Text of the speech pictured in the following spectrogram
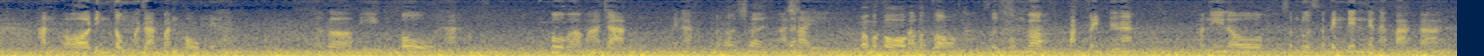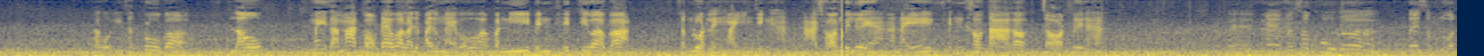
อ่าท่านผอดิ่งตรงมาจากบ้านโป่งเลยนะฮะแล้วก็มีคุณโก้นะฮะคุณโก้ก็มาจากอะไรนะนะฮะใช่อาชัยบางประกอบบางประกอบนะส่วนผมก็ปักเกร็ดนะฮะตอนนี้เราสำรวจสเปนเดนกันนะปากกลางครับผมอีกสักครู่ก็เรา ไม่สามารถบอกได้ว่าเราจะไปตรงไหนเพราะว่าวันนี้เป็นทริปที่ว่าว่าสำรวจแหล่งใหม่จริงๆนะฮะหาช้อนไปเรื่อยฮะอันไหนเห็นเข้าตาก็จอดเลยนะฮะแต่แม่เมื่อสักครู่ก็ได้สำรวจ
